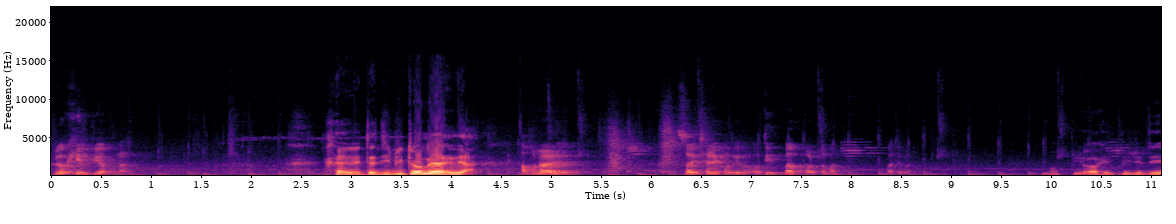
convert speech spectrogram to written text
প্ৰিয় শিল্পী আপোনাৰ? এতিয়া জীৱিত নে হেৰিয়া আপোনাৰ স্বেচ্ছাৰে কৰিব অতীত বা বৰ্তমান পাতিব মোৰ প্ৰিয় শিল্পী যদি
